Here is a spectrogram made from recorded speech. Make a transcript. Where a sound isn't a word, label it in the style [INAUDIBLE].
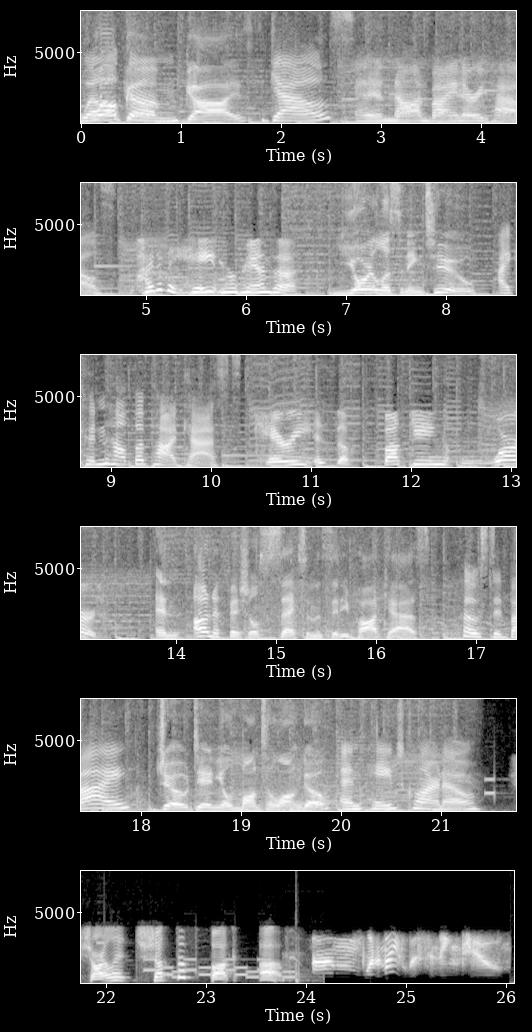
Welcome, guys. gals, And and non-binary pals. Why do they hate Miranda? You're listening to I couldn't help but podcast. Carrie is the fucking worst. an unofficial Sex in the City podcast. Hosted by Joe Daniel Montalongo. and Paige Clarno. Charlotte, shut the fuck up.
